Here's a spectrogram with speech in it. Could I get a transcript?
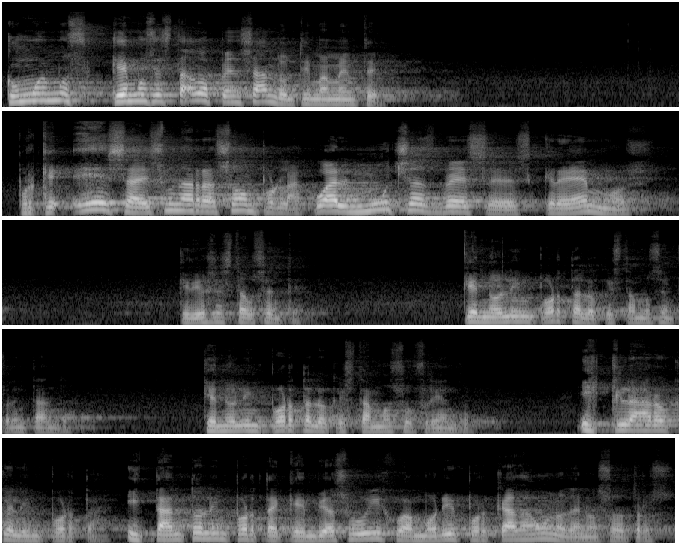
¿Cómo hemos, ¿Qué hemos estado pensando últimamente? Porque esa es una razón por la cual muchas veces creemos que Dios está ausente, que no le importa lo que estamos enfrentando que no le importa lo que estamos sufriendo. Y claro que le importa. Y tanto le importa que envió a su Hijo a morir por cada uno de nosotros.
